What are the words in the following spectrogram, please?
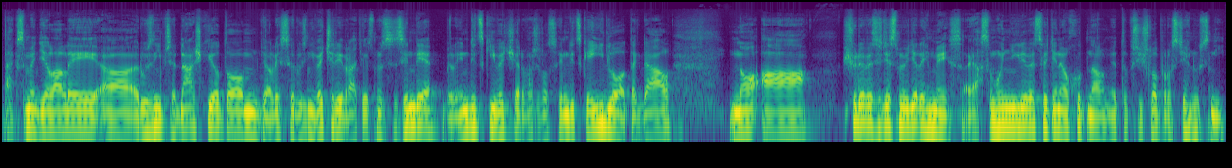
tak jsme dělali uh, různé přednášky o tom, dělali se různé večery, vrátili jsme se z Indie, byl indický večer, vařilo se indické jídlo a tak dál. No a všude ve světě jsme viděli hmyz a já jsem ho nikdy ve světě neochutnal, mně to přišlo prostě hnusný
